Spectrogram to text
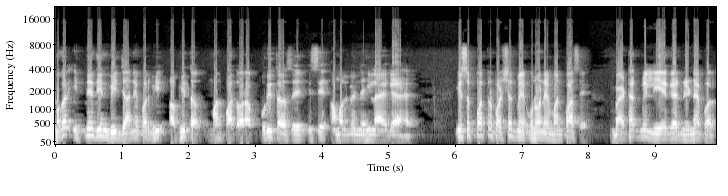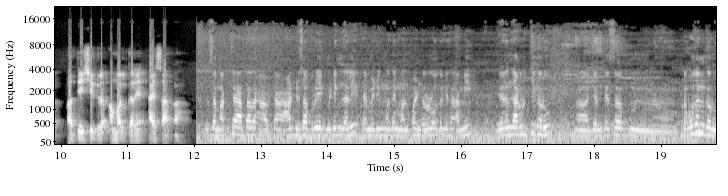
मगर इतने दिन बीत जाने पर भी अभी तक मनपा द्वारा पूरी तरह से इसे अमल में नहीं लाया गया है। इस पत्र परिषद में उन्होंने मनपा से बैठक में लिए गए निर्णय पर अतिशीघ्र अमल करें ऐसा कहा। जसं मागच्या आता आठ दिवसापूर्वी एक मीटिंग झाली. त्या मीटिंगमध्ये मन पण ठरवलं होतं की आम्ही जनजागृती करू जनतेचं प्रबोधन करू.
